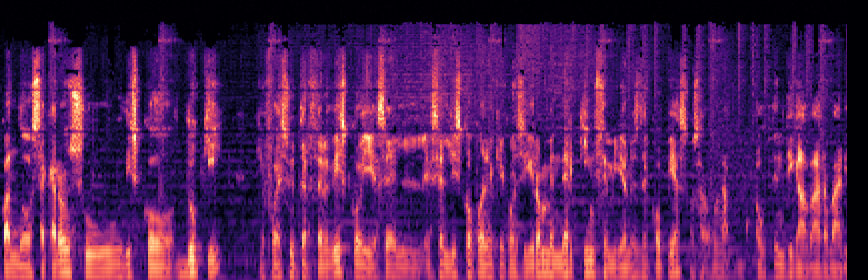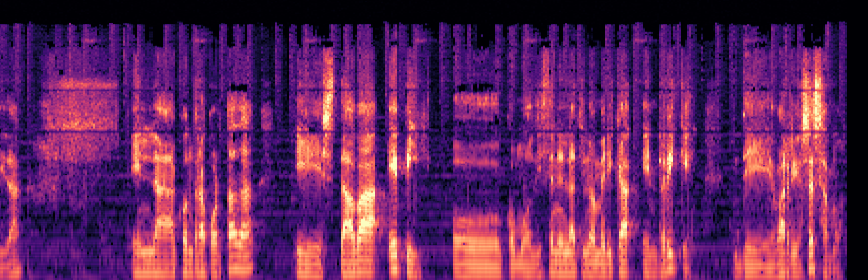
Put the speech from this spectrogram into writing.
cuando sacaron su disco Dookie, que fue su tercer disco y es el, es el disco con el que consiguieron vender 15 millones de copias, o sea, una auténtica barbaridad. En la contraportada eh, estaba Epi, o como dicen en Latinoamérica, Enrique, de Barrio Sésamo.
